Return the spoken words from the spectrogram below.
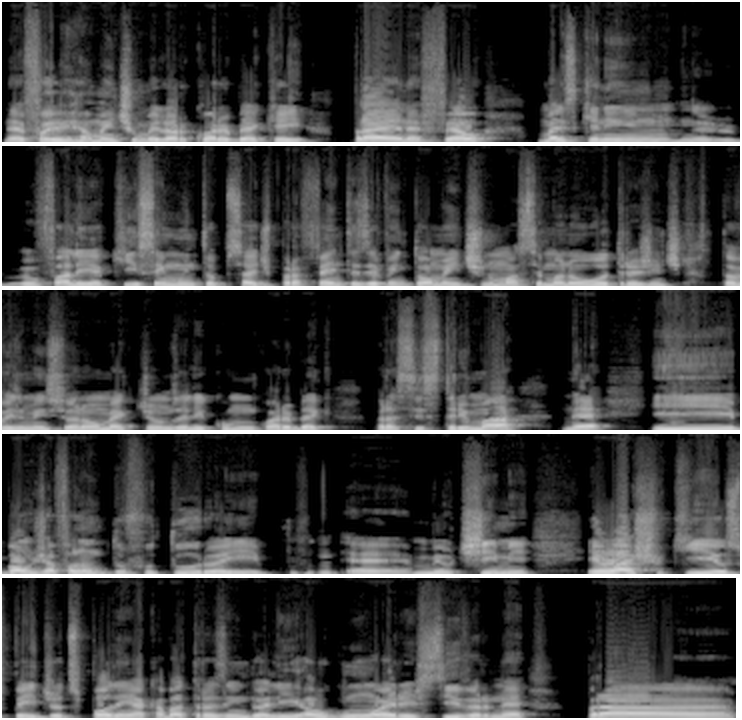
né, foi realmente o melhor quarterback aí para a NFL, mas que nem eu falei aqui, sem muito upside para fantasy, eventualmente numa semana ou outra a gente talvez mencione o Mac Jones ali como um quarterback para se streamar, né? E, bom, já falando do futuro aí, é, meu time, eu acho que os Patriots podem acabar trazendo ali algum wide receiver, né, para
